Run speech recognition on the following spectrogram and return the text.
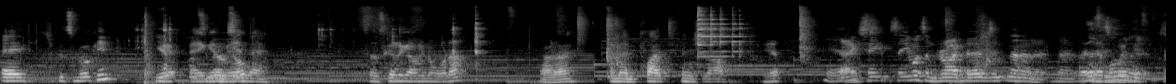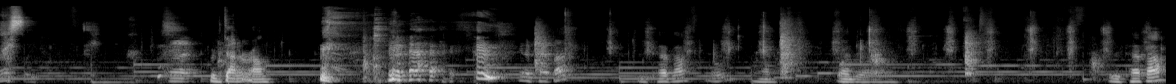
egg. Did you put some milk in? Yep, Put egg some and milk in there. So it's going to go in order. Righto. And then plate to finish it off. Yep. Yeah, so, so you want some dried herbs? And, no, no, no, no. That, that's That's wicked. Parsley. So, We've done it wrong. get a pepper. With pepper. Oh, yeah. Won't do that. With pepper.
